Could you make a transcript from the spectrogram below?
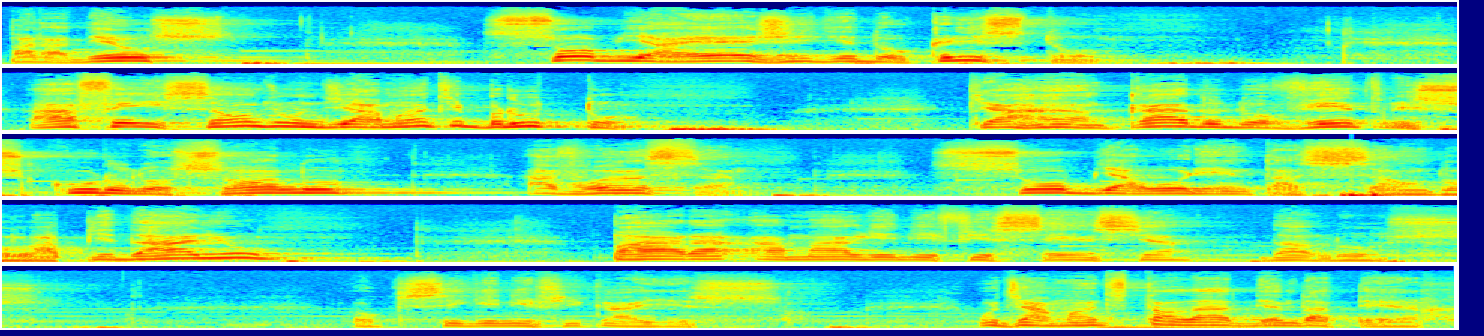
para Deus, sob a égide do Cristo, a afeição de um diamante bruto, que arrancado do ventre escuro do solo, avança, sob a orientação do lapidário, para a magnificência da luz. O que significa isso? O diamante está lá dentro da terra.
